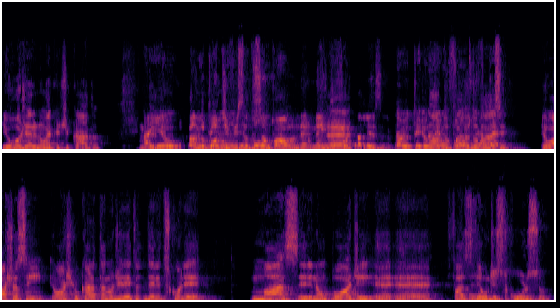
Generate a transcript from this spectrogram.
E o Rogério não é criticado? Aí eu, falando eu do ponto de um- vista um do São. Paulo, né? nem do É. Fortaleza. Não, eu, te, eu não, tenho eu tô, um eu tô falando até- assim, eu acho assim, eu acho que o cara tá no direito dele de escolher, mas ele não pode é, é, fazer um discurso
